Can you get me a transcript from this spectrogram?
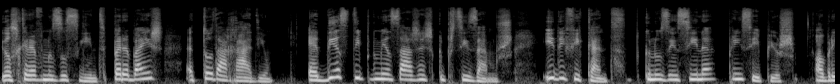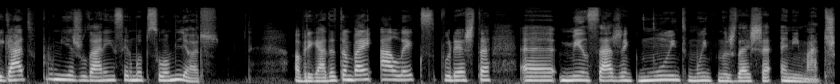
Ele escreve-nos o seguinte: Parabéns a toda a rádio. É desse tipo de mensagens que precisamos. Edificante, que nos ensina princípios. Obrigado por me ajudarem a ser uma pessoa melhor. Obrigada também, Alex, por esta ah, mensagem que muito, muito nos deixa animados.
